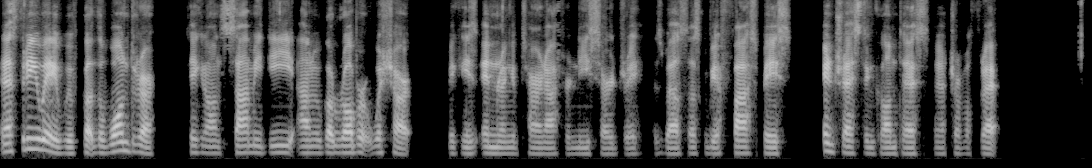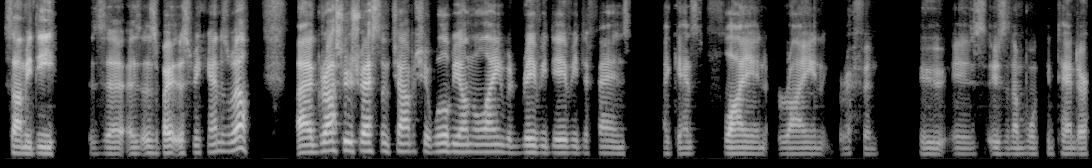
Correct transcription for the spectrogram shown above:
In a three way, we've got the Wanderer taking on Sammy D, and we've got Robert Wishart making his in ring return after knee surgery as well. So that's going to be a fast paced, interesting contest and a triple threat. Sammy D is, uh, is, is, about this weekend as well. Uh, Grassroots Wrestling Championship will be on the line with Ravy Davy defends against Flying Ryan Griffin who is is the number one contender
